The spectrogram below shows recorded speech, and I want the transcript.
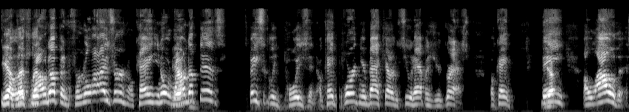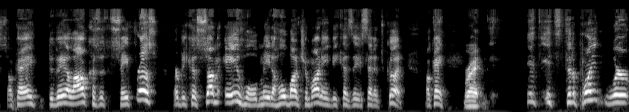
Yeah, let, let Roundup and fertilizer. Okay. You know what yep. Roundup is? Basically poison. Okay, pour it in your backyard and see what happens to your grass. Okay, they yep. allow this. Okay, do they allow because it's safe for us, or because some a hole made a whole bunch of money because they said it's good? Okay, right. It, it's to the point where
